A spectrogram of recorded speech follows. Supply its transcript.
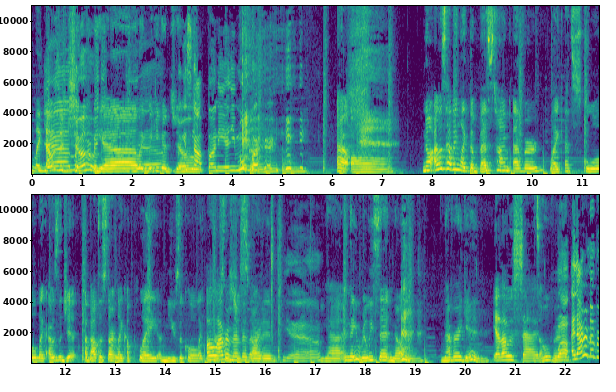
Like Yeah, that was a like, we joke. making- yeah, like making a Like, joke. it's not funny anymore. at all. No, I was having like the best time ever, like at school. Like I was legit about to start like a play, a musical. Like Oh, I remember just that. started. yeah. Yeah, and they really said no, never again. yeah, that was sad. It's over. Wow. And I remember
